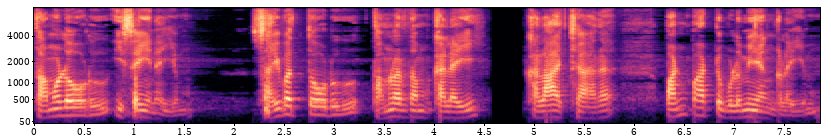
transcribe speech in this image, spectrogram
தமிழோடு இசையினையும் சைவத்தோடு தமிழர்தம் கலை கலாச்சார பண்பாட்டு விழுமியங்களையும்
